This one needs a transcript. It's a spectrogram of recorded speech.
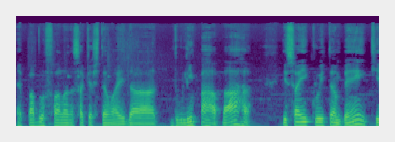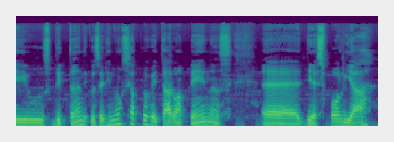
É, Pablo falando essa questão aí da, do limpar a barra, isso aí inclui também que os britânicos eles não se aproveitaram apenas é, de expoliar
